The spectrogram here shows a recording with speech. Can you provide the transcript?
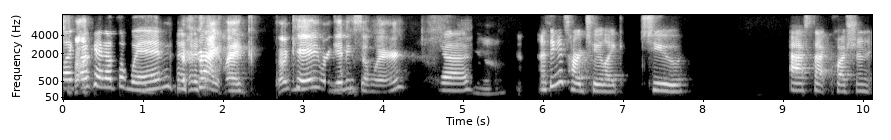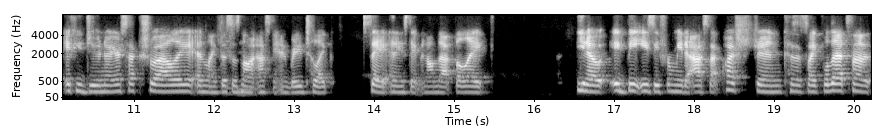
Like, okay, that's a win. right? Like, okay, we're getting somewhere. yeah. You know? I think it's hard to like to ask that question if you do know your sexuality and like this is not asking anybody to like say any statement on that but like you know it'd be easy for me to ask that question because it's like well that's not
